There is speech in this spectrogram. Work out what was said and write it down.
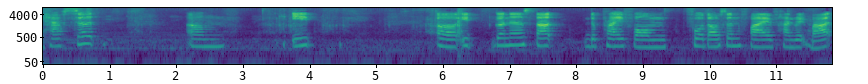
have said um it uh it gonna start the price from 4500 baht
